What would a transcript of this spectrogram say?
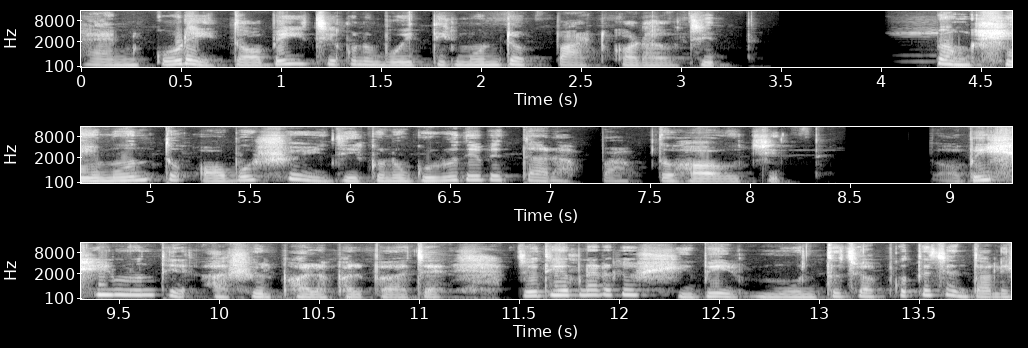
ধ্যান করে তবেই যে কোনো বৈদিক মন্ত্র পাঠ করা উচিত। এবং সেই মন্ত্র অবশ্যই যে কোনো গুরুদেবের দ্বারা প্রাপ্ত হওয়া উচিত। তবেই সেই মন্ত্রের আসল ফলাফল পাওয়া যায়। যদি আপনারা কেউ শিবের মন্ত্র জপ করতে চান, তাহলে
